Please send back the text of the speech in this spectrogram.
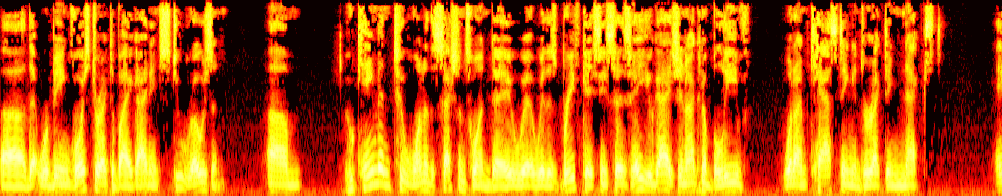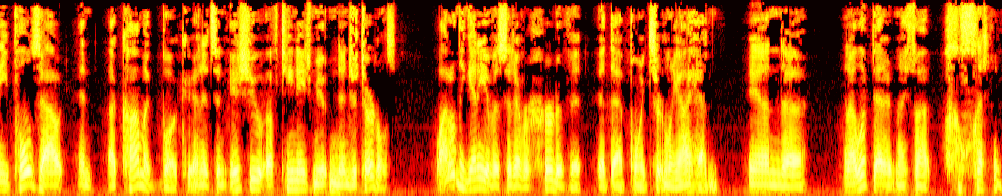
uh, that were being voice directed by a guy named Stu Rosen. Um, who came into one of the sessions one day with, with his briefcase and he says, Hey, you guys, you're not going to believe what I'm casting and directing next. And he pulls out an, a comic book and it's an issue of Teenage Mutant Ninja Turtles. Well, I don't think any of us had ever heard of it at that point. Certainly I hadn't. And, uh, and I looked at it and I thought, what, an,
